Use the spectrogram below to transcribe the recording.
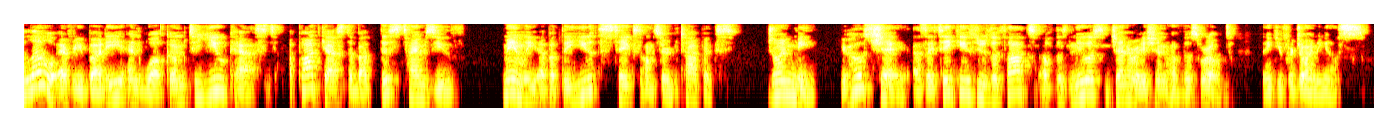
Hello, everybody, and welcome to YouCast, a podcast about this time's youth, mainly about the youth's takes on certain topics. Join me, your host Shay, as I take you through the thoughts of the newest generation of this world. Thank you for joining us.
